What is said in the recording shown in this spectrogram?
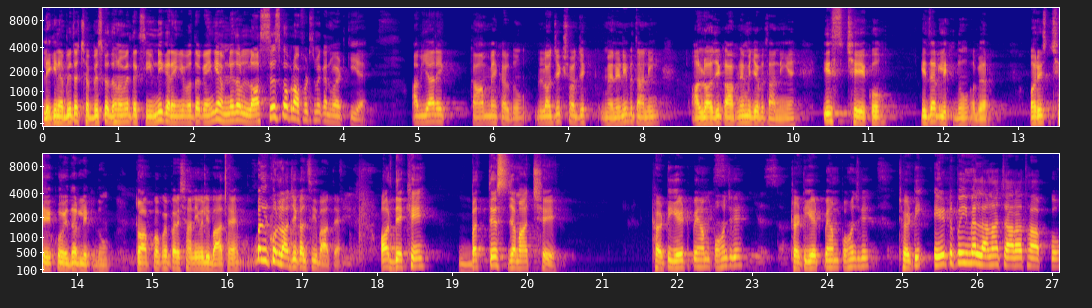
लेकिन अभी तो 26 को दोनों में तकसीम नहीं करेंगे, वो तो कहेंगे हमने तो लॉसेस को प्रॉफिट्स में कन्वर्ट किया है। अब यार एक काम मैं कर दूँ लॉजिक शॉजिक मैंने नहीं बतानी, और लॉजिक आपने मुझे बतानी है। इस छः को इधर लिख दूँ अगर, और इस छः को इधर लिख दूँ तो आपको कोई परेशानी वाली बात है? बिल्कुल लॉजिकल सी बात है। और देखें बत्तीस जमा छ थर्टी एट पे हम पहुँच गए? थर्टी एट पे हम पहुँच गए? थर्टी एट पे ही मैं लाना चाह रहा था आपको।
